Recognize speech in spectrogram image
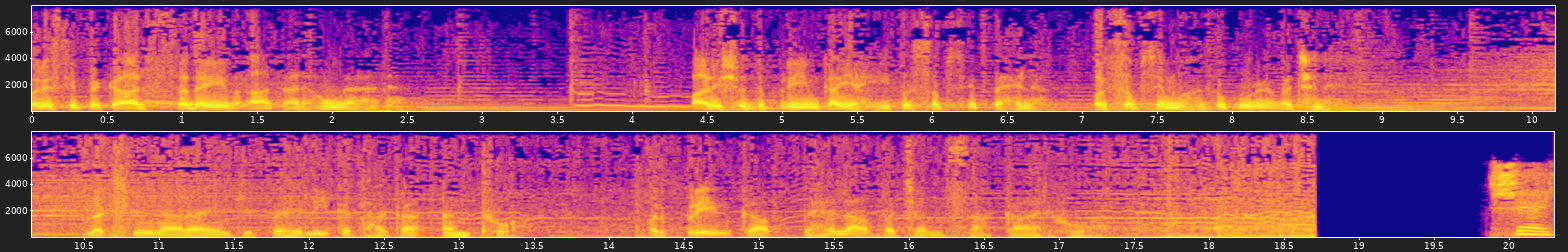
और इसी प्रकार सदैव आता रहूँगा राधा। पारिशुद्ध प्रेम का यही तो सबसे पहला और सबसे महत्वपूर्ण वचन है। लक्ष्मी नारायण की पहली कथा का अंत हुआ और प्रेम का पहला वचन साकार हुआ। चैट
